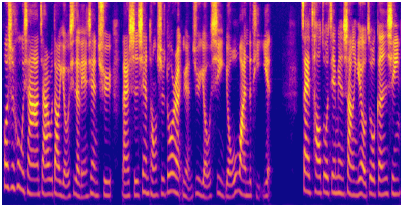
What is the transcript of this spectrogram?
或是互相加入到游戏的连线区，来实现同时多人远距游戏游玩的体验。在操作界面上也有做更新，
